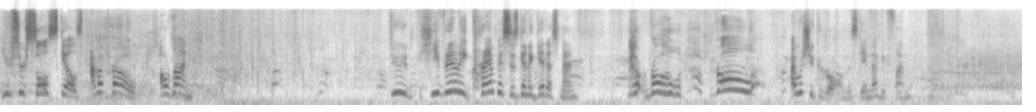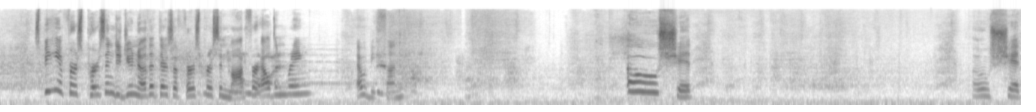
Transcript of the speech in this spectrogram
Use your soul skills. I'm a pro. I'll run. Dude, he really Krampus is gonna get us, man. roll! Roll! I wish you could roll in this game. That'd be fun. Speaking of first person, did you know that there's a first person mod for Elden Ring? That would be fun. Oh shit. Oh shit.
